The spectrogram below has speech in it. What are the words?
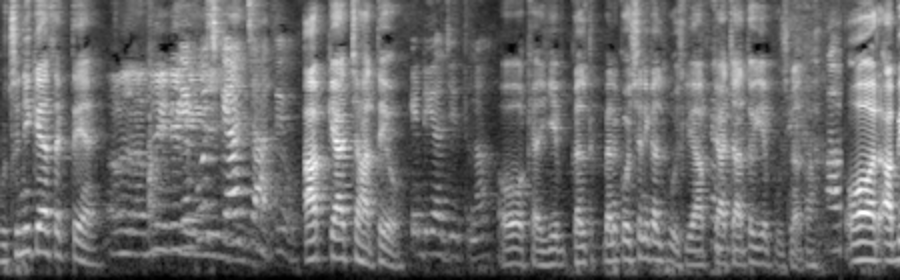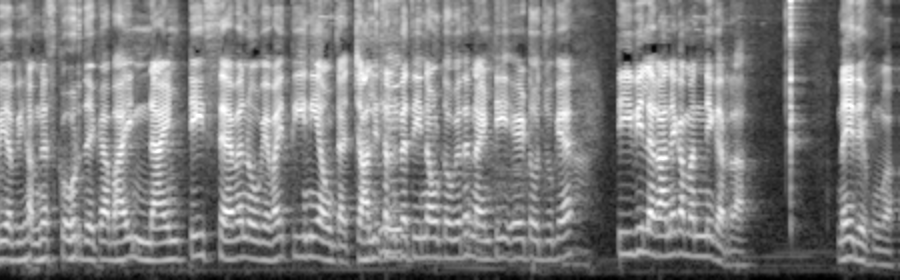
कुछ नहीं कह सकते हैं। ये कुछ क्या चाहते हो? आप क्या चाहते हो? इंडिया जीतना। ओके ये गलत मैंने क्वेश्चन ही गलत पूछ लिया। आप क्या चाहते हो ये पूछना था। और अभी अभी हमने स्कोर देखा भाई 97 हो गए। भाई तीन ही आउट है। 40 रन पे तीन आउट हो गए थे 98 हो चुके हैं। टीवी लगाने का मन नहीं कर रहा। नहीं देखूँगा।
